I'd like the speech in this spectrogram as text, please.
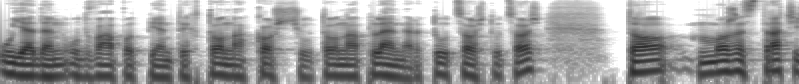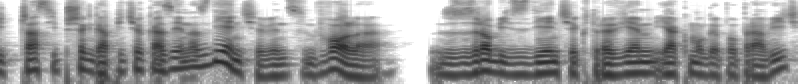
U1, U2 podpiętych, to na kościół, to na plener, tu coś, tu coś, to może stracić czas i przegapić okazję na zdjęcie, więc wolę zrobić zdjęcie, które wiem, jak mogę poprawić,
